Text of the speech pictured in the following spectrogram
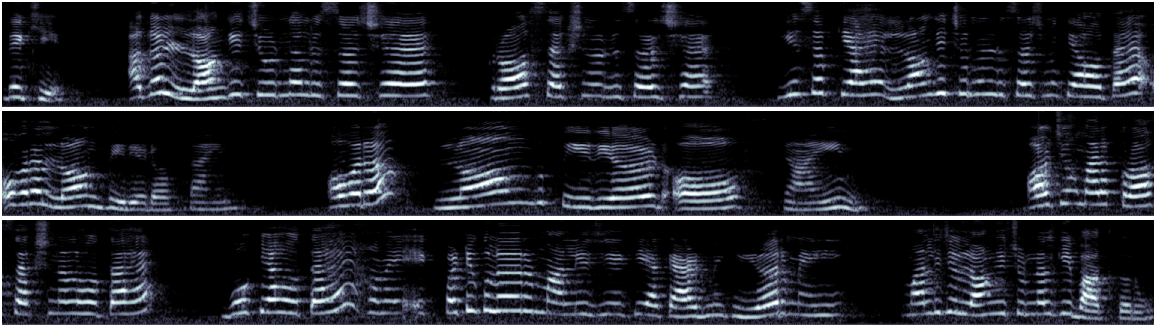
देखिए, अगर लॉन्गिट्यूडनल रिसर्च है क्रॉस सेक्शनल रिसर्च है ये सब क्या है? लॉन्गिट्यूडनल रिसर्च में क्या होता है? Over a long period of time over a long period of time और जो हमारा क्रॉस सेक्शनल होता है, वो क्या होता है? हमें एक पर्टिकुलर मान लीजिए कि एकेडमिक ईयर में ही, मान लीजिए लॉन्गिट्यूडनल की बात करूँ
